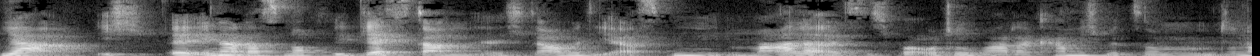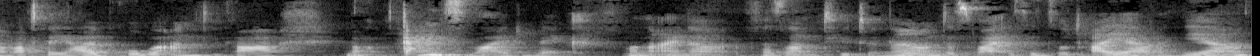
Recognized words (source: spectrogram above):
Ja, ich erinnere das noch wie gestern. Ich glaube, die ersten Male, als ich bei Otto war, da kam ich mit so, einem, so einer Materialprobe an, die war noch ganz weit weg von einer Versandtüte. Ne? Und das war ist jetzt so drei Jahre her.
